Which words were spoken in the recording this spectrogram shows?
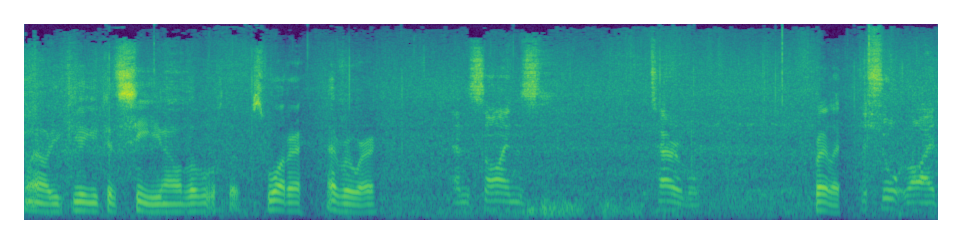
Well, you, you, could see, you know, the, there's water everywhere. and the signs terrible. Really. The short ride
